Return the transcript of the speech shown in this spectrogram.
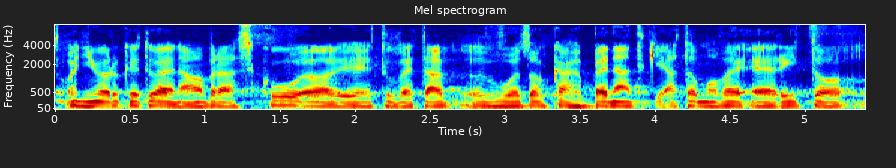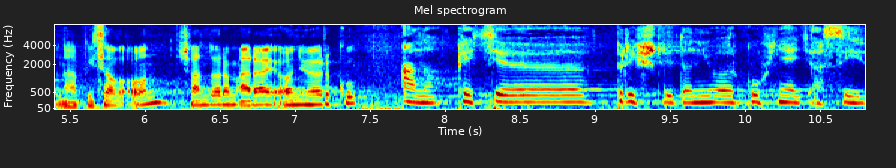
O New Yorku je tu aj na obrázku, e, je tu veta v úvodzovkách Benátky atomovej éry, to napísal on, Šandor Maraj o New Yorku? Áno, keď e, prišli do New Yorku hneď asi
